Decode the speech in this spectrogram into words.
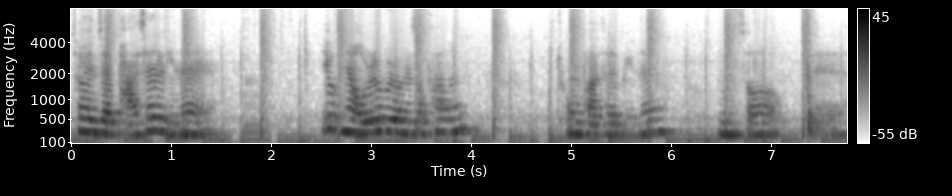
저 이제 바셀린을 이거 그냥 올리브영에서 파는 좋은 바셀린을 눈썹에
